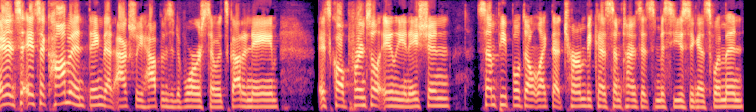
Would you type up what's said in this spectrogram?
and it's it's a common thing that actually happens in divorce. So it's got a name. It's called parental alienation. Some people don't like that term because sometimes it's misused against women,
